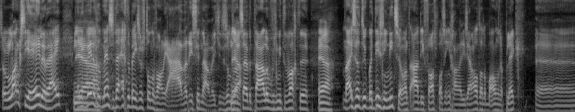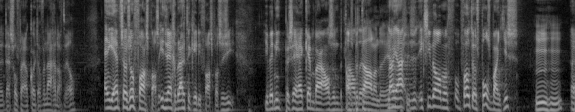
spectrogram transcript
Zo langs die hele rij. En Ja. ik weet nog dat mensen daar echt een beetje zo stonden van... Ja, wat is dit nou, weet je? Dus omdat Ja. zij betalen, hoeven ze niet te wachten. Ja. Nou is dat natuurlijk bij Disney niet zo. Want A, die fastpass-ingangen, die zijn altijd op een andere plek. Eh, daar is volgens mij ook kort over nagedacht wel. En je hebt sowieso fastpass. Iedereen gebruikt een keer die fastpass. Dus je, je bent niet per se herkenbaar als een betaalde... Als betalende. Ja, nou ja, precies. ik zie wel op, op foto's polsbandjes. Mhm. eh,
